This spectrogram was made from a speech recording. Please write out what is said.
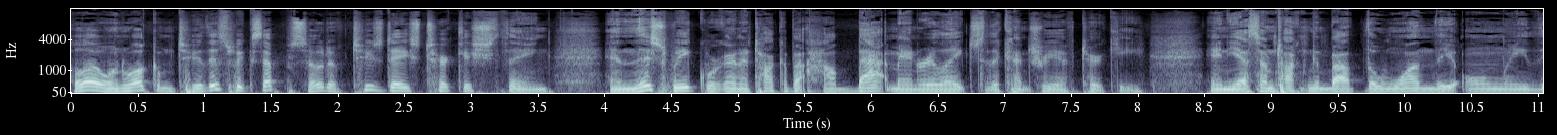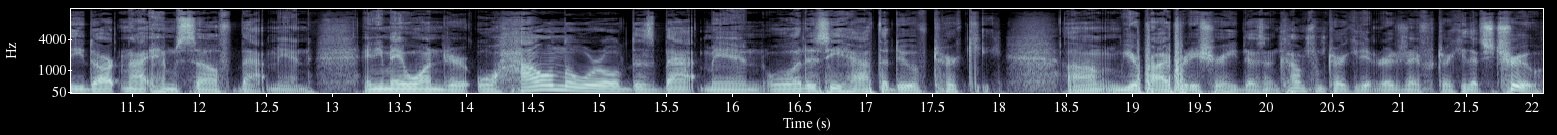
Hello and welcome to this week's episode of Tuesday's Turkish Thing. And this week we're going to talk about how Batman relates to the country of Turkey. And yes, I'm talking about the one, the only, the Dark Knight himself, Batman. And you may wonder, well, how in the world does Batman, what does he have to do with Turkey? Um, you're probably pretty sure he doesn't come from Turkey, didn't originate from Turkey. That's true.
